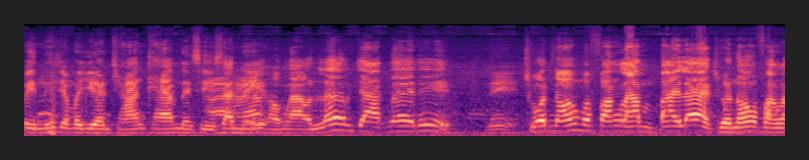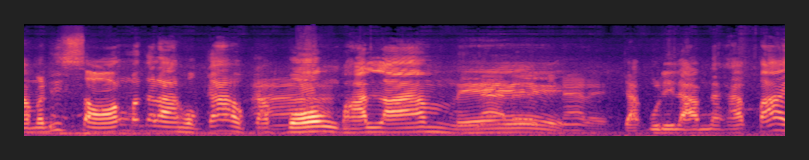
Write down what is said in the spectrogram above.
ปินที่จะมาเยือนช้างแคมป์ในซีซั่นนี้ของเราเริ่มจากเลยนี่นี่ชวนน้องมาฟังลำป้ายแรกชวนน้องมาฟังลำวันที่ 2 มกราคม69กับวงพันลำนี่หน้าเลยหน้าเลยจากบุรีรัมย์นะครับ ป้าย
